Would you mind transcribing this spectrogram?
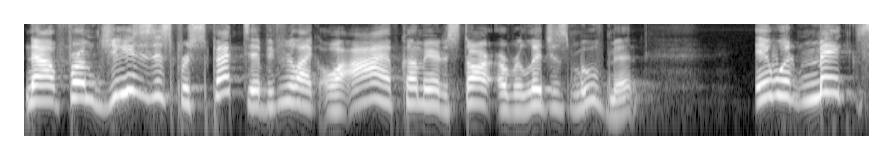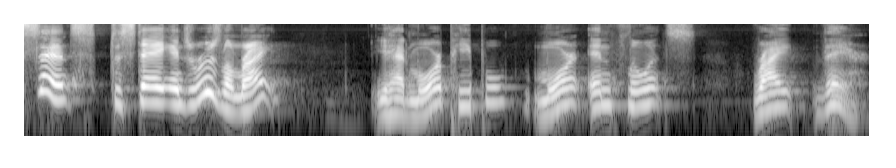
Now, from Jesus' perspective, if you're like, oh, I have come here to start a religious movement, it would make sense to stay in Jerusalem, right? You had more people, more influence right there.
